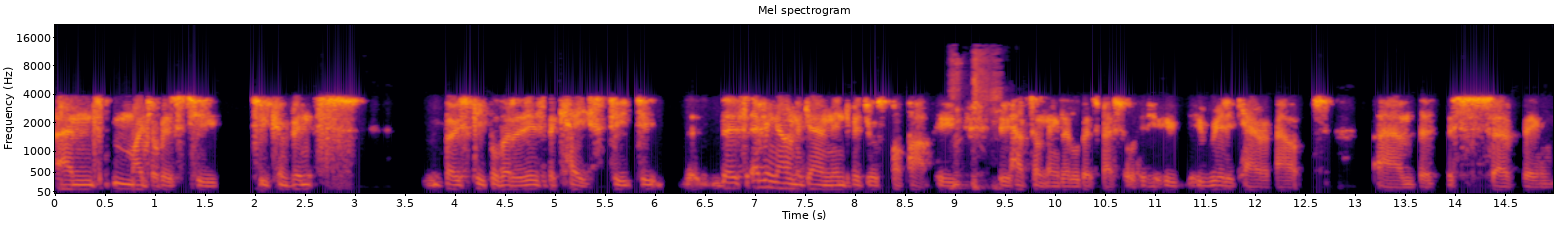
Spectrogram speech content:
And my job is to, to convince those people that it is the case to, to there's every now and again individuals pop up who who have something a little bit special who who, who really care about um, the, the, serving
